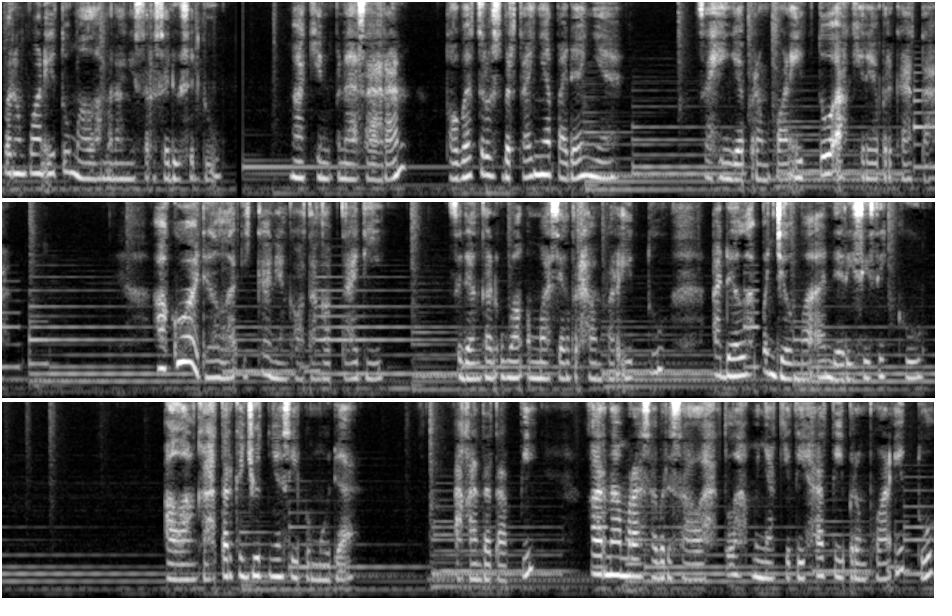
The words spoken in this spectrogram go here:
perempuan itu malah menangis terseduh-seduh. Makin penasaran, Toba terus bertanya padanya. Sehingga perempuan itu akhirnya berkata, Aku adalah ikan yang kau tangkap tadi. Sedangkan uang emas yang terhampar itu adalah penjelmaan dari sisiku. Alangkah terkejutnya si pemuda. Akan tetapi, karena merasa bersalah telah menyakiti hati perempuan itu,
